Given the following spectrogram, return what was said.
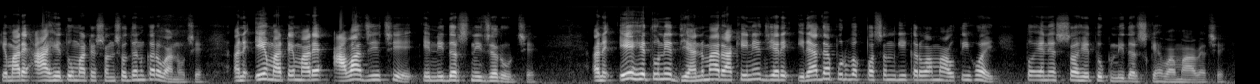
કે મારે આ હેતુ માટે સંશોધન કરવાનું છે અને એ માટે મારે આવા જે છે એ નિદર્શની જરૂર છે. અને એ હેતુને ધ્યાનમાં રાખીને જ્યારે ઈરાદાપૂર્વક પસંદગી કરવામાં આવતી હોય તો એને સહેતુક નિદર્શ કહેવામાં આવે છે.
